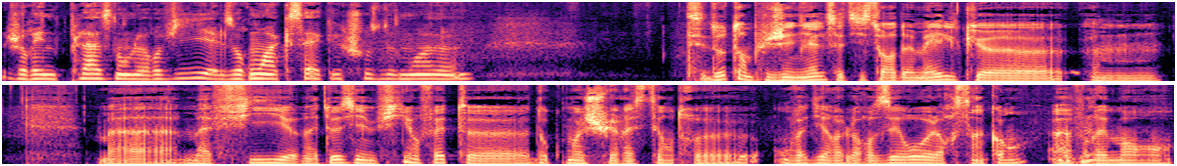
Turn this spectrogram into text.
j'aurai une place dans leur vie, elles auront accès à quelque chose de moi. C'est d'autant plus génial cette histoire de mail que ma, ma fille, ma deuxième fille, en fait, euh, donc moi je suis resté entre, on va dire, leurs 0 et leurs 5 ans, à Mhm. vraiment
